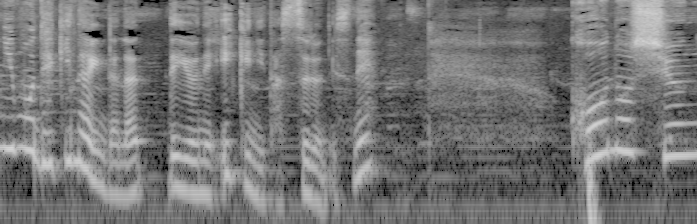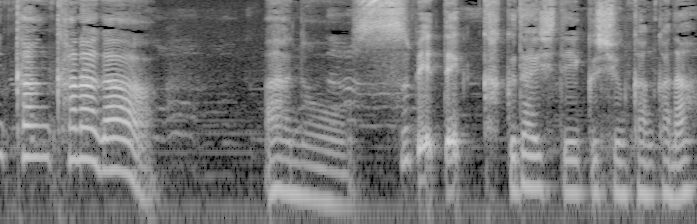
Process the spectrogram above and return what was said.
にもできないんだなっていうね域に達するんですね。この瞬間からがあの全て拡大していく瞬間かな。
